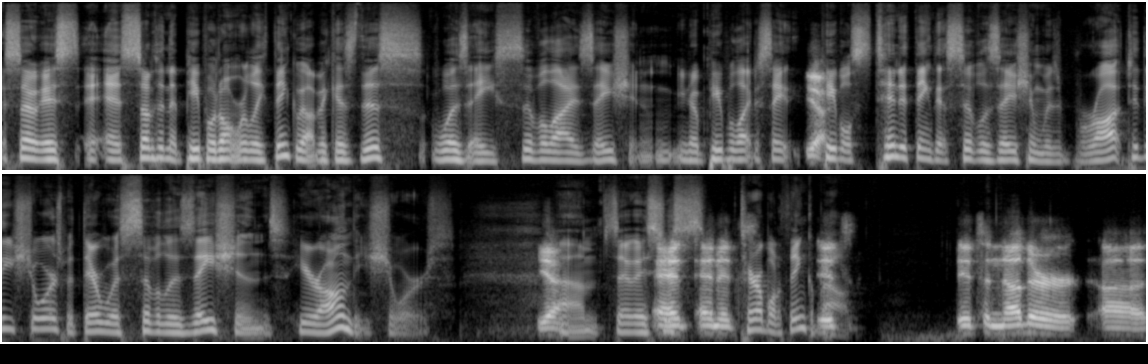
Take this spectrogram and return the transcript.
so it's it's something that people don't really think about because this was a civilization. You know, people like to say Yeah. people tend to think that civilization was brought to these shores, but there was civilizations here on these shores. yeah. Um, so it's And- just and it's- terrible to think about. it's it's another uh,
